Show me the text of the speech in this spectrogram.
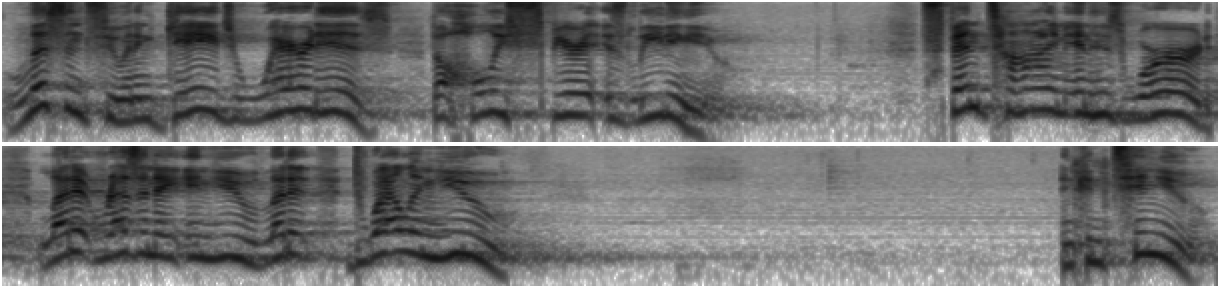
Listen to and engage where it is the Holy Spirit is leading you. Spend time in His Word. Let it resonate in you, let it dwell in you. And continue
